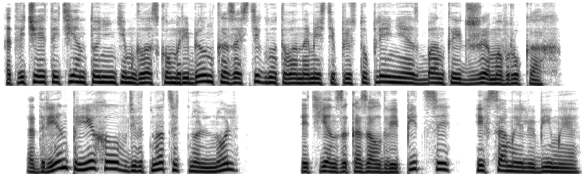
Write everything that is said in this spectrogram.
отвечает Этьен тоненьким голоском ребенка, застигнутого на месте преступления с банкой джема в руках. Адриен приехал в 19.00. Этьен заказал две пиццы, их самые любимые,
